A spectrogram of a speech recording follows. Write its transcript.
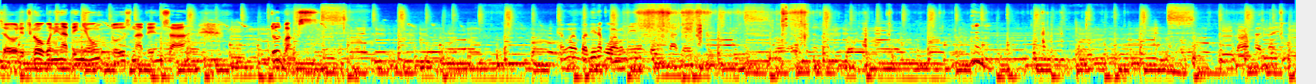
So let's go. Kunin natin yung tools natin sa toolbox. Tama, bali nakuha ko na yung tools natin. So open na natin to. Baka tayo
